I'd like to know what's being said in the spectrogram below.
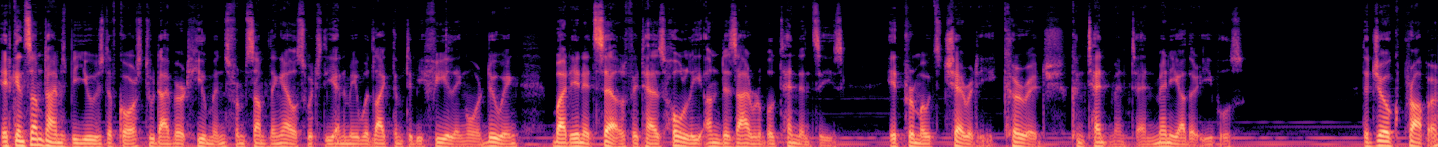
It can sometimes be used, of course, to divert humans from something else which the enemy would like them to be feeling or doing, but in itself it has wholly undesirable tendencies. It promotes charity, courage, contentment, and many other evils. The joke proper,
